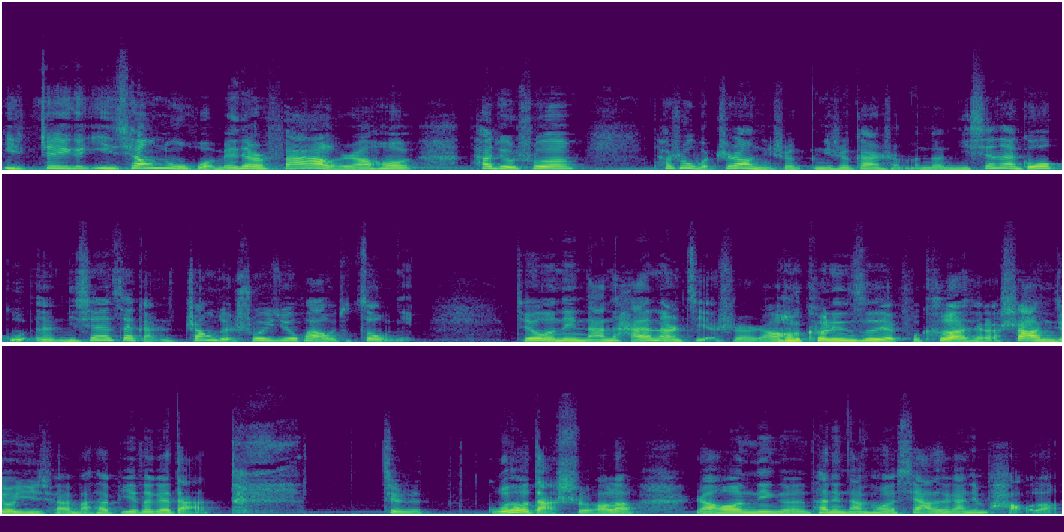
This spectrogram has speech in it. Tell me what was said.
一这个一腔怒火没地儿发了，然后他就说，他说我知道你是你是干什么的，你现在给我滚！你现在再敢张嘴说一句话，我就揍你。结果那男的还在那儿解释，然后柯林斯也不客气了，上去就一拳把他鼻子给打，就是。骨头打折了，然后那个她那男朋友吓得就赶紧跑了，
